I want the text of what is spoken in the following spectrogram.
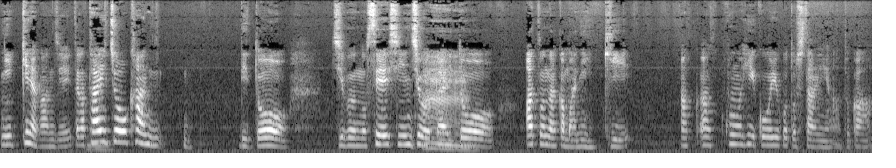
日記な感じ。だから体調管理と自分の精神状態と、あとなんかまあ日記。ああこの日こういうことしたんやとか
